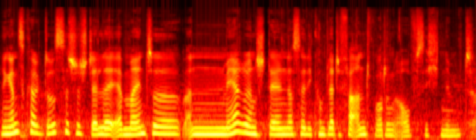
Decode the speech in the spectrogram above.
eine ganz charakteristische Stelle, er meinte an mehreren Stellen, dass er die komplette Verantwortung auf sich nimmt.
